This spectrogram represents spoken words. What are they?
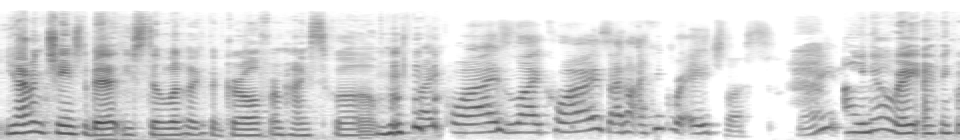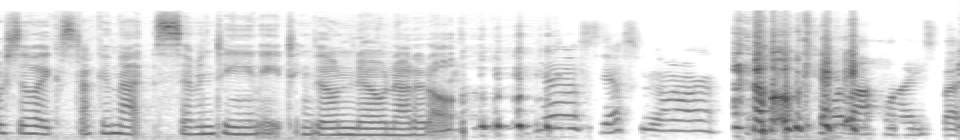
You haven't changed a bit. You still look like the girl from high school. likewise, likewise. I, don't, I think we're ageless, right? I know, right? I think we're still like stuck in that 17, 18 zone. No, not at all. yes, yes, we are. okay. More laugh lines, but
